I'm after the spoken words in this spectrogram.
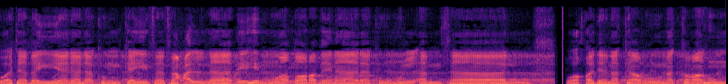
وتبين لكم كيف فعلنا بهم وضربنا لكم الأمثال. وقد مكروا مكرهم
